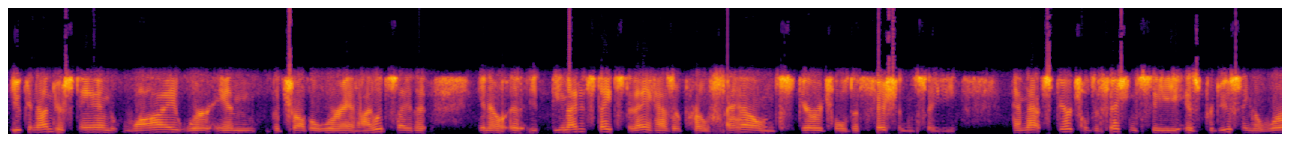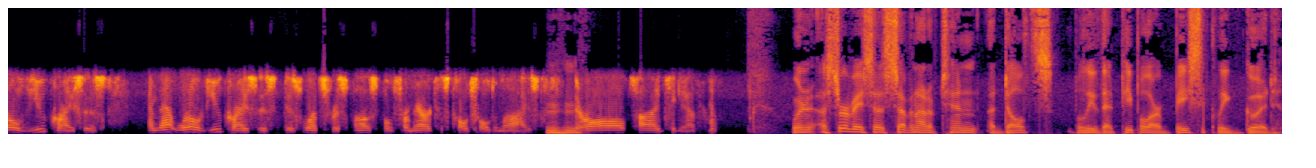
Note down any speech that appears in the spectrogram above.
you can understand why we're in the trouble we're in. I would say that, you know, uh, the United States today has a profound spiritual deficiency, and that spiritual deficiency is producing a worldview crisis and that worldview crisis is what's responsible for America's cultural demise. Mhm. They're all tied together. When a survey says seven out of 10 adults believe that people are basically good,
